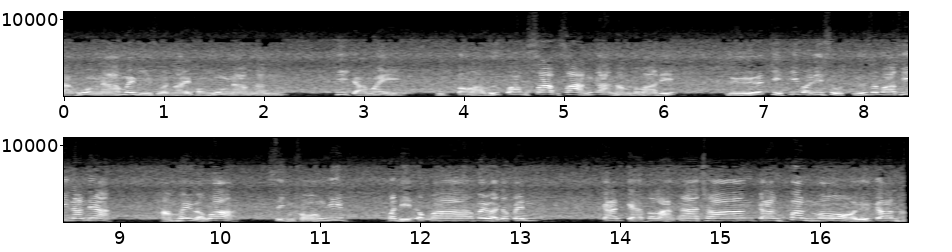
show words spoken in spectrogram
จากห่วงน้ำไม่มีส่วนไหนของห่วงน้ำนั้น ที่จะไม่ถูกต้องคือความทราบซ่านของการทำสมาธิ หรือจิตที่บริสุทธิ์หรือสมาธินั้นเนี่ยทำให้แบบว่าสิ่งของที่ประดิษฐ์ออกมา ไม่ว่าจะเป็นการแกะสลักงาช้าง การปั้นหม้อหรือการท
